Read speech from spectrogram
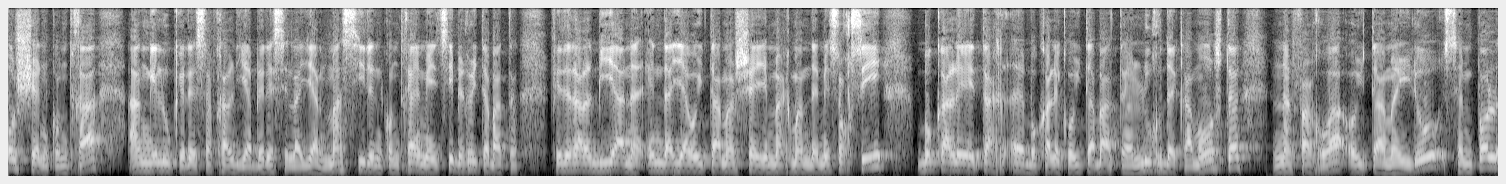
osen kontra, angeluk ere zafraldia bere zelaian, masiren kontra emaitzi, berroita bat. Federal bian, endaia oita amasei marman demezorzi, bokale eta eh, bokaleko oita bat lurdek amost, Nafarroa oita amairu, Zenpol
